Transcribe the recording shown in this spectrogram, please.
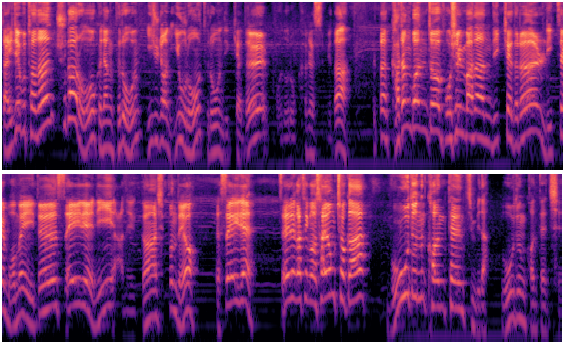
자 이제부터는 추가로 그냥 들어온 2주년 이후로 들어온 니케들 보도록 하겠습니다. 일단 가장 먼저 보실 만한 니케들은 리틀 머메이드 세이렌이 아닐까 싶은데요. 네, 세이렌, 세이렌 같은 경우는 사용처가 모든 컨텐츠입니다. 모든 컨텐츠.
